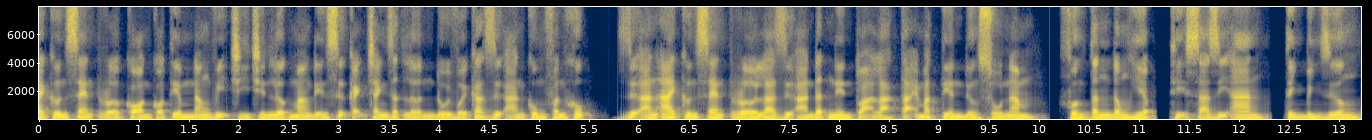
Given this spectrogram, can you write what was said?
Icon Center còn có tiềm năng vị trí chiến lược mang đến sự cạnh tranh rất lớn đối với các dự án cùng phân khúc. Dự án Icon Center là dự án đất nền tọa lạc tại mặt tiền đường số 5, phường Tân Đông Hiệp, thị xã Dĩ An, tỉnh Bình Dương,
